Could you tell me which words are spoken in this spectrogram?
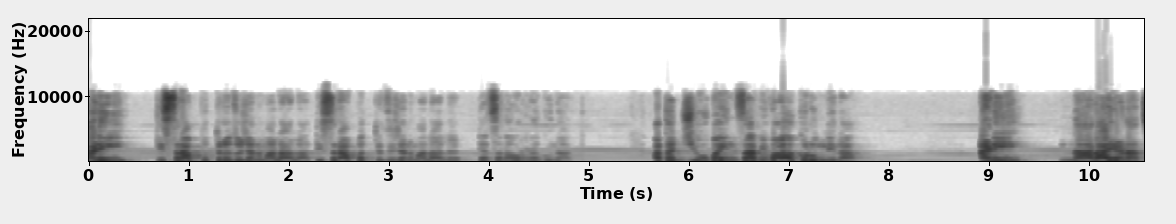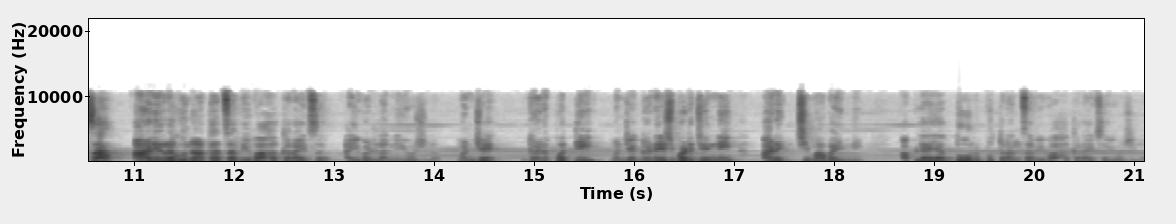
आणि तिसरा पुत्र जो जन्माला आला तिसरा अपत्य जे जन्माला आलं त्याचं नाव रघुनाथ. आता जीवबाईंचा विवाह करून दिला आणि नारायणाचा आणि रघुनाथाचा विवाह करायचं आई वडिलांनी योजलं. म्हणजे गणपती म्हणजे गणेश भटजींनी आणि चिमाबाईंनी आपल्या या दोन पुत्रांचा विवाह करायचं योजलं.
